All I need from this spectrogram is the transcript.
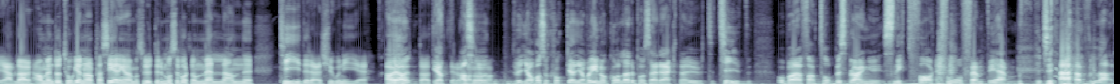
jävlar. Ja, men då tog jag några placeringar mot slutet. Det måste ha varit någon mellantid det där 29. Ja, jag, 28, 30, jag, alltså, var. jag var så chockad. Jag var inne och kollade på så här räkna ut tid. Och bara fan Tobbe sprang i snittfart 2.51. Jävlar!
